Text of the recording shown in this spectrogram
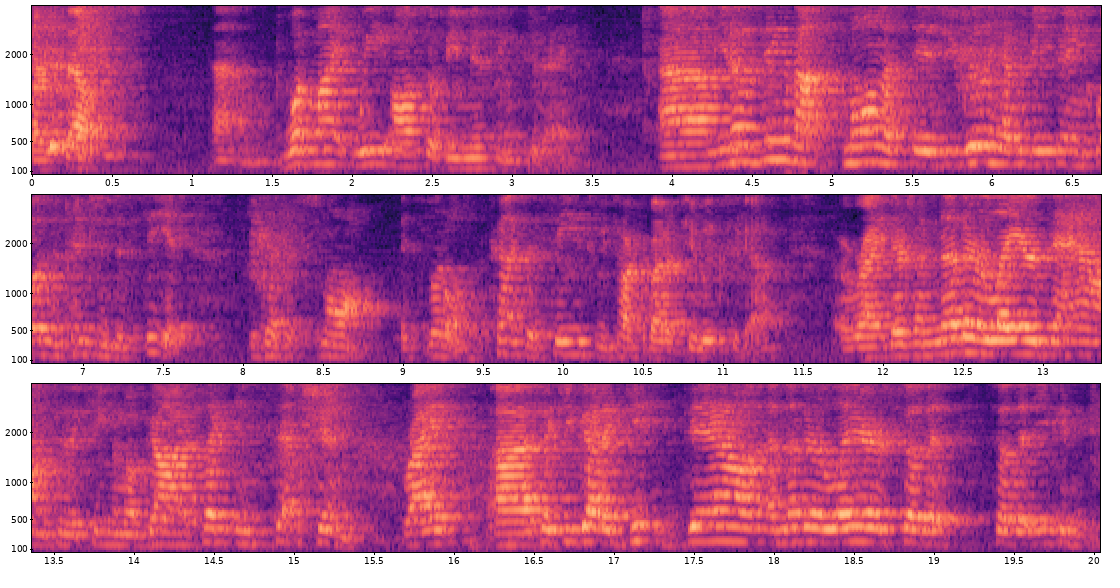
ourselves? Um, what might we also be missing today? Um, you know, the thing about smallness is you really have to be paying close attention to see it because it's small, it's little. It's kind of like the seeds we talked about a few weeks ago right? There's another layer down to the kingdom of God. It's like Inception, right? Uh, it's like you got to get down another layer so that so that you can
